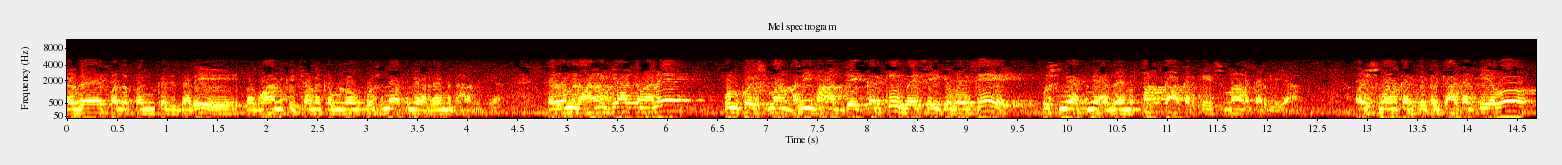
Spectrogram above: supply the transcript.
हृदय पद पंकज धरे, भगवान के चरण कमलों को उसने अपने हृदय में धारण किया। हृदय में धारण किया कि मैंने उनको स्मरण भली भांत देख करके वैसे ही के वैसे उसने अपने हृदय में पक्का करके स्मरण कर लिया। और स्मरण करके फिर क्या करती है वो?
